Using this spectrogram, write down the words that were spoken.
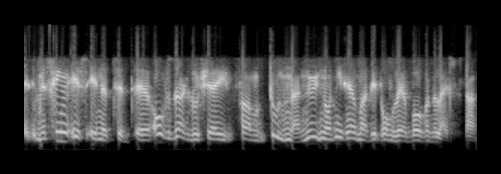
Eh, Misschien is in het uh, overdrachtdossier van toen naar nu nog niet helemaal dit onderwerp boven de lijst gestaan.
